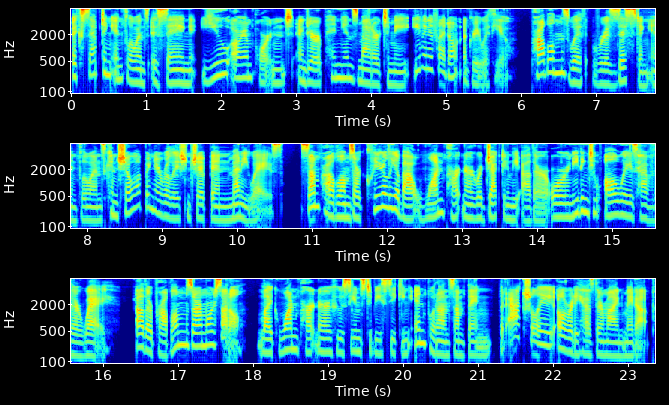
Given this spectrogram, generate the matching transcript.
Accepting influence is saying, You are important and your opinions matter to me, even if I don't agree with you. Problems with resisting influence can show up in your relationship in many ways. Some problems are clearly about one partner rejecting the other or needing to always have their way. Other problems are more subtle, like one partner who seems to be seeking input on something, but actually already has their mind made up.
